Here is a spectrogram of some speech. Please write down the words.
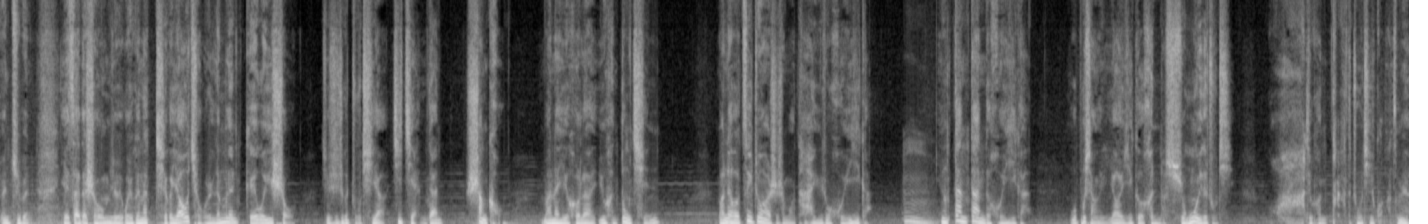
嗯剧本也在的时候，我们就我就跟他提了个要求，我说能不能给我一首，就是这个主题啊，既简单上口，完了以后呢又很动情，完了以后最重要是什么？它还有一种回忆感。嗯一种淡淡的回忆感。我不想要一个很雄伟的主题，哇，这个很大的主题，呱，怎么样？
